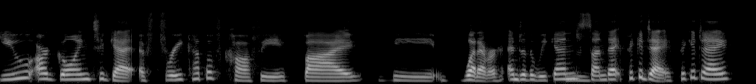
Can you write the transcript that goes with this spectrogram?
you are going to get a free cup of coffee by the whatever end of the weekend, Mhm. Sunday. Pick a day, pick a day,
